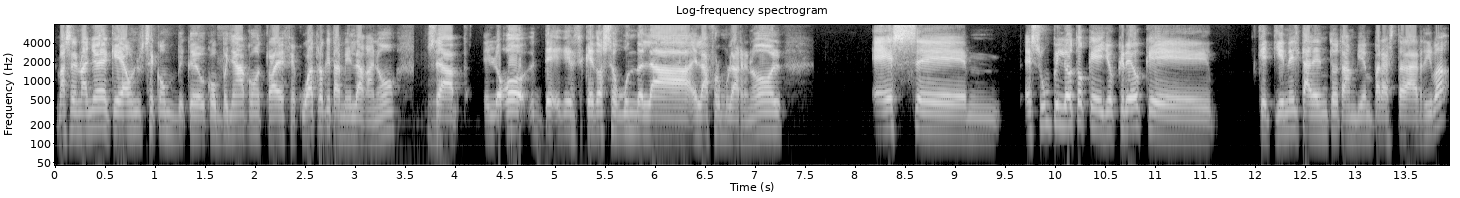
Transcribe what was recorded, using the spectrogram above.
Más en un año de que aún se acompañaba con otra F4 que también la ganó. O mm. sea, luego quedó segundo en la, en la Fórmula Renault es, em, es un piloto que yo creo que, tiene el talento también para estar arriba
